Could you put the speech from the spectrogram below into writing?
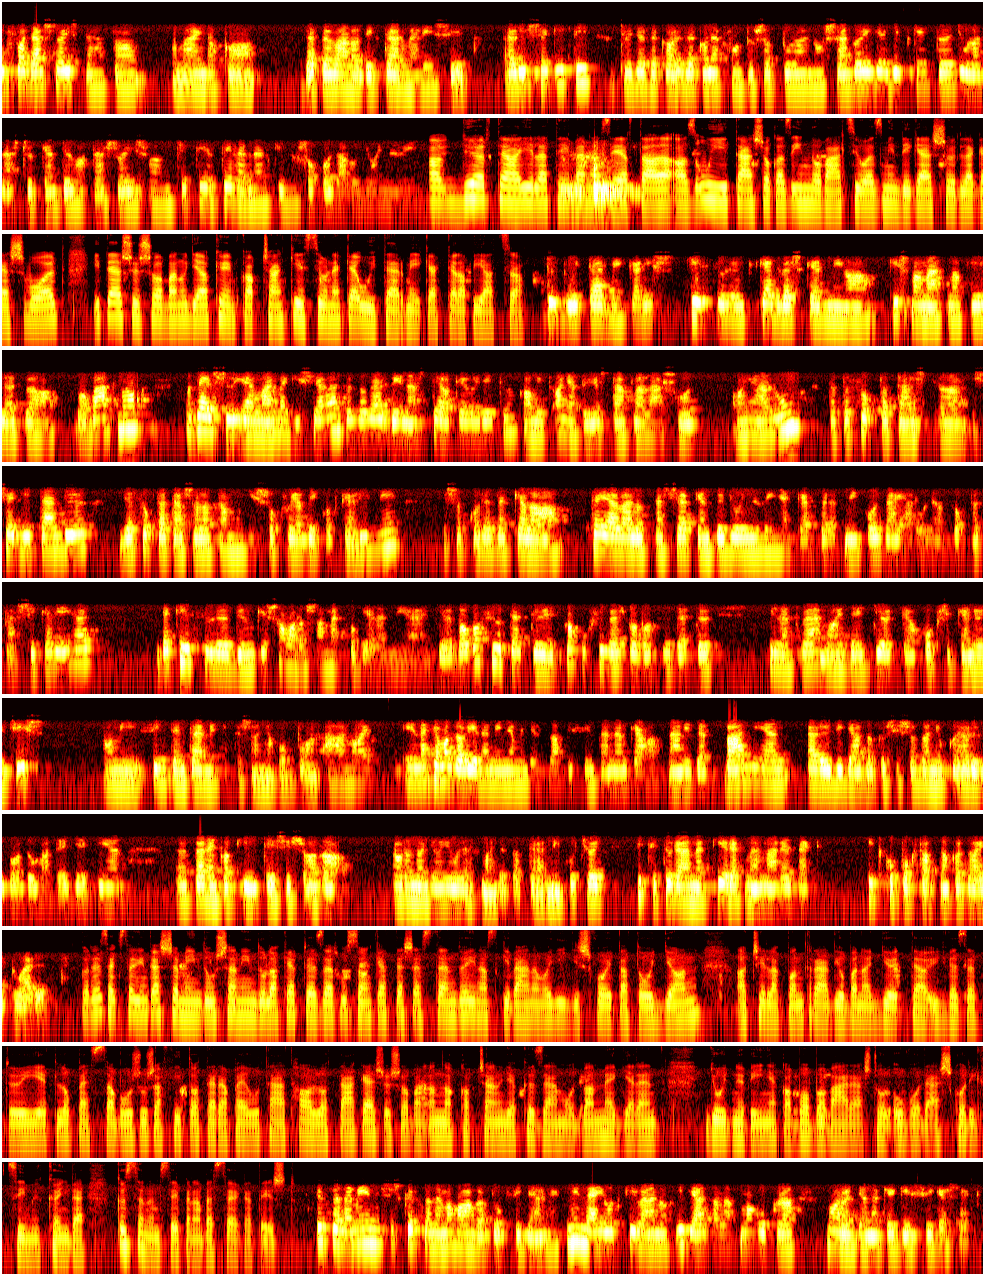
puffadásra is, tehát a, a májnak a, az epeváladék termelését elősegíti, úgyhogy ezek a, ezek a legfontosabb tulajdonságai, egyébként gyulladás csökkentő hatása is van, úgyhogy tényleg rendkívül sok oldalú gyógynövény. A Györte életében azért az újítások, az innováció az mindig elsődleges volt. Itt elsősorban ugye a könyv kapcsán készülnek-e új termékekkel a piacra? Több új termékkel is készülünk kedveskedni a kismamáknak, illetve a babáknak. Az első ilyen már meg is jelent, ez az erbénás teakeverékünk, amit anyateljes tápláláshoz ajánlunk, tehát a szoktatást segítendő, ugye a szoktatás alatt amúgy is sok folyadékot kell inni, és akkor ezekkel a tejelválasztás serkentő gyógynövényekkel szeretnénk hozzájárulni a szoktatás sikeréhez, de készülődünk, és hamarosan meg fog jelenni egy babafürdető, egy kapufüves babafürdető, illetve majd egy györte a popsikenőcs is, ami szintén természetes anyagokból áll majd. Én nekem az a véleményem, hogy ezt napi szinten nem kell használni, de bármilyen elővigyázatos is az anyuka előfordulhat egy-egy ilyen pelenka kiütés, és arra, arra nagyon jó lesz majd ez a termék. Úgyhogy picit türelmet kérek, mert már ezek itt kopogtatnak az ajtó előtt. Akkor ezek szerint eseménydúsan indul a 2022-es esztendő. Én azt kívánom, hogy így is folytatódjon. A Csillagpont Rádióban a Győtte a ügyvezetőjét, López Szabó Zsuzsa fitoterapeutát hallották. Elsősorban annak kapcsán, hogy a közelmúltban megjelent gyógynövények a babavárástól óvodáskorig című könyve. Köszönöm szépen a beszélgetést. Köszönöm én is, és köszönöm a hallgatók figyelmét. Minden jót kívánok, vigyázzanak magukra, maradjanak egészségesek.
